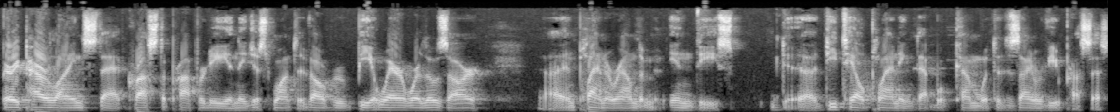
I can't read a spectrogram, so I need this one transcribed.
buried power lines that cross the property, and they just want the developer to be aware where those are uh, and plan around them in the uh, detailed planning that will come with the design review process.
